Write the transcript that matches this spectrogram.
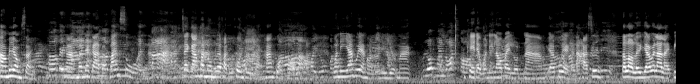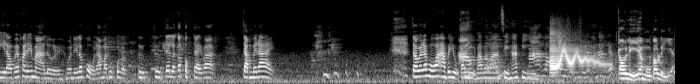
อาไม่ยอมใส่เธอเป็นอะบรรยากาศแบบบ้านสวนนะคะ ใจกลางพนมเลยค่ะทุกคนอยู่หลังห้างพวงทองนะคะวันนี้ญาติผู้ใหญ่ของเราเนี่ยเยอะมากลุกมาลดก่อโอนเคเดี๋ยววันนี้เราไปรดน้ำญาติผู้ใหญ่กันนะคะ ซึ่งตลอดระยะเวลาหลายปีเราไม่ค่อยได้มาเลย วันนี้เราโผล่หน้ามาทุกคนแบบตื่นตื่นเต้นแล้วก็ตกใจมากจำไม่ได้ จำไม่ได้เพราะว่าอาไปอยู่เกาหลีมาประมาณ4ี่ห้าปี เกาหลีอะหมูเกาหลีอะ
